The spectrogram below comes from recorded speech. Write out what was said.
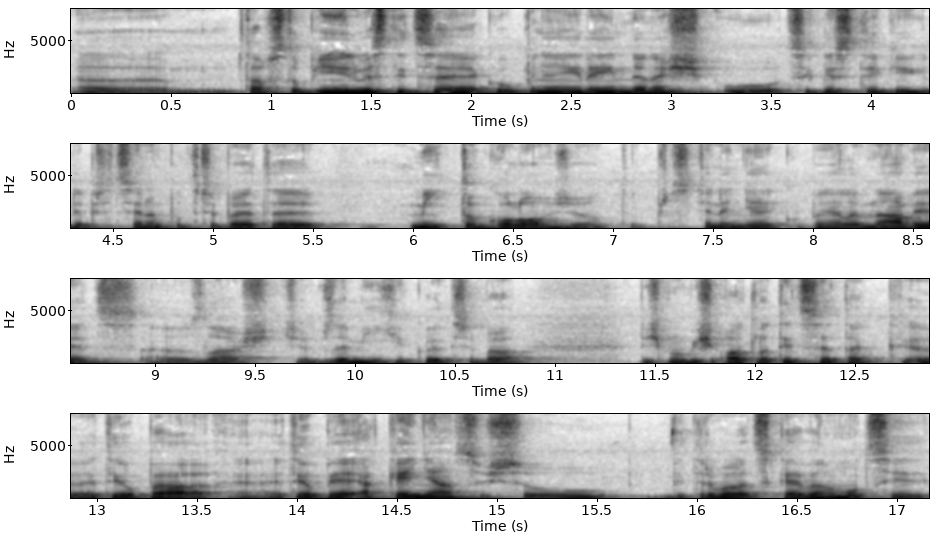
eh, ta vstupní investice je jako úplně někde jinde než u cyklistiky, kde přece jenom potřebujete mít to kolo, že jo? to prostě není jako úplně levná věc, eh, zvlášť v zemích, jako je třeba, když mluvíš o atletice, tak Etiopia, Etiopie a Kenia, což jsou vytrvalecké velmoci,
